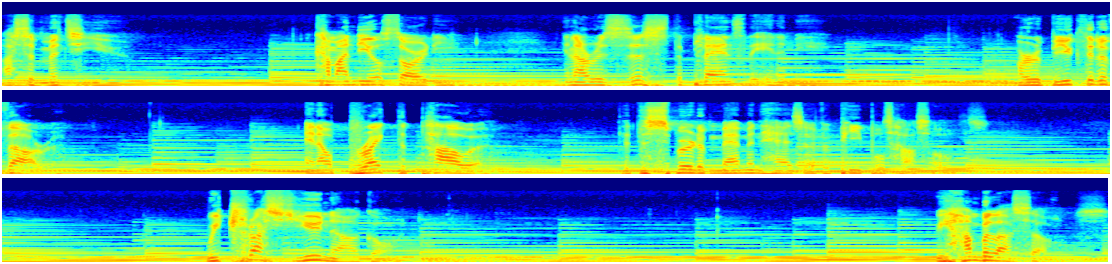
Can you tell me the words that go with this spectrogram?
I submit to you. Come under your authority, and I resist the plans of the enemy. I rebuke the devourer, and I'll break the power that the spirit of mammon has over people's households. We trust you now, God. We humble ourselves.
